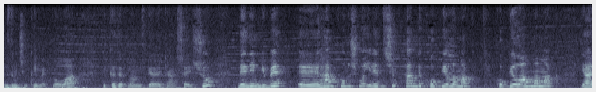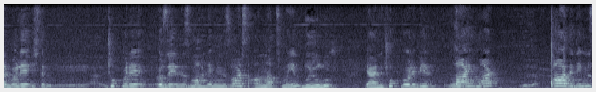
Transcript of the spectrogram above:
bizim için kıymetli olan dikkat etmemiz gereken şey şu. Dediğim gibi e, hem konuşma, iletişim hem de kopyalamak, kopyalanmamak. Yani böyle işte e, çok böyle özeliniz, mahreminiz varsa anlatmayın, duyulur. Yani çok böyle bir line var. A dediğimiz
